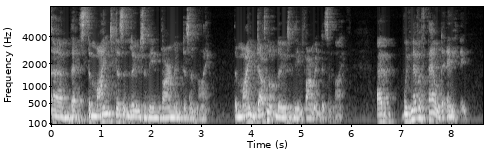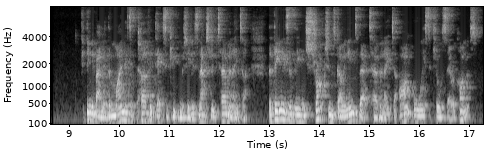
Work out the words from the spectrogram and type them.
um, that's the mind doesn't lose and the environment doesn't lie. The mind does not lose and the environment doesn't lie. Um, we've never failed at anything. If you think about it, the mind is a perfect executing machine. It's an absolute terminator. The thing is that the instructions going into that terminator aren't always to kill Sarah Connors,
